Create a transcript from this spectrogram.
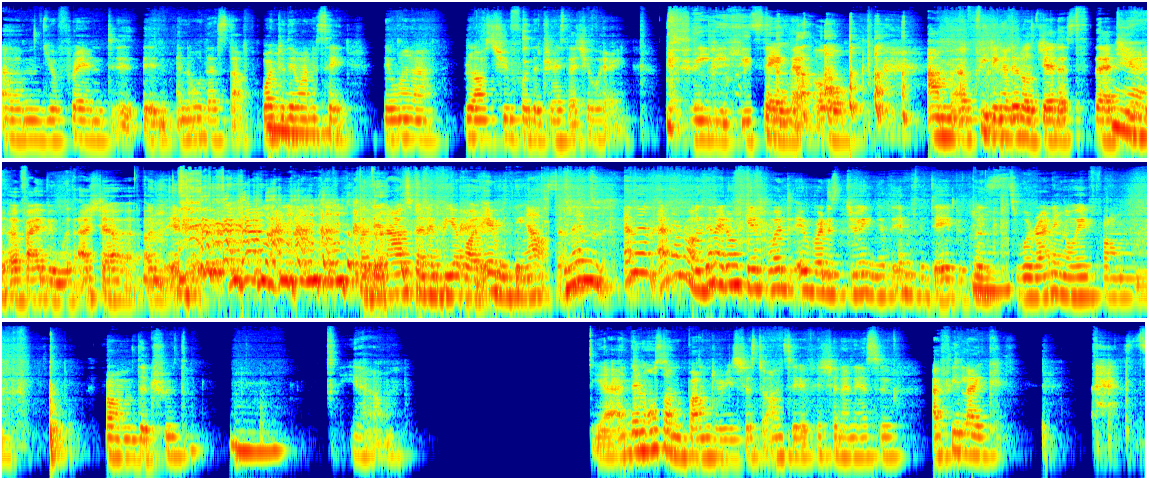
um, your friend eh, i- i- and all that stuff." What do they mm-hmm. want to say? They want to blast you for the dress that you're wearing. Really, he's saying that, "Oh." I'm uh, feeling a little jealous that Yeah. you are vibing with Usher on but then now it's gonna be about everything else, and then and then I don't know. Then I don't get what everyone is doing at the end of the day because we're running away from from the truth. Yeah. Yeah, and then also on boundaries, just to answer your question, Anesu, I feel like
